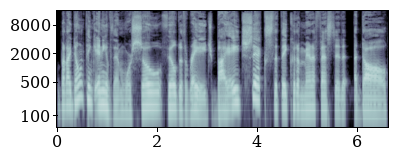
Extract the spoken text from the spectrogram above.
But I don't think any of them were so filled with rage by age six that they could have manifested a doll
